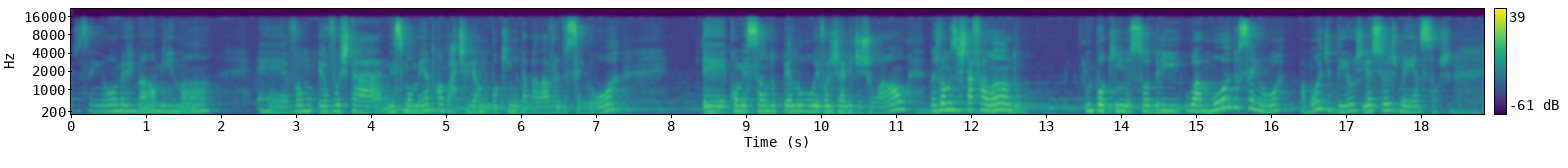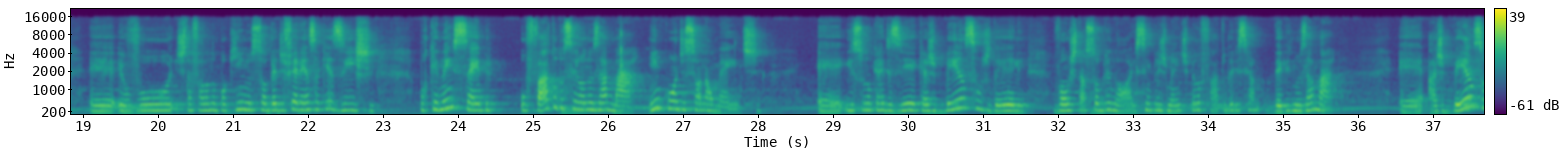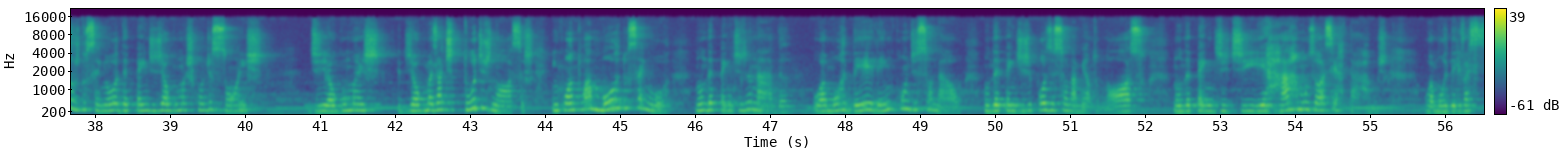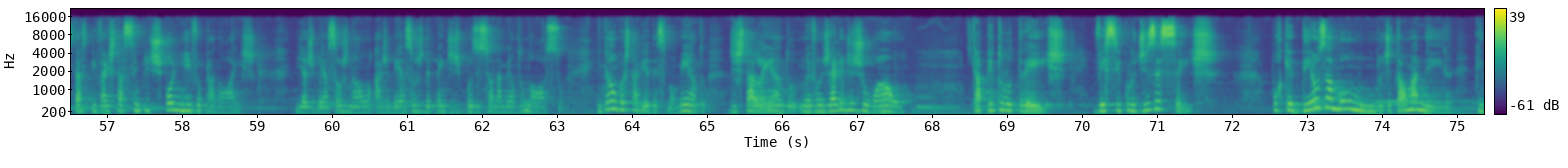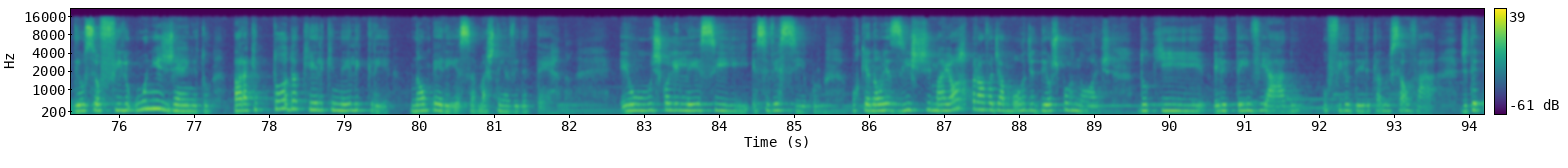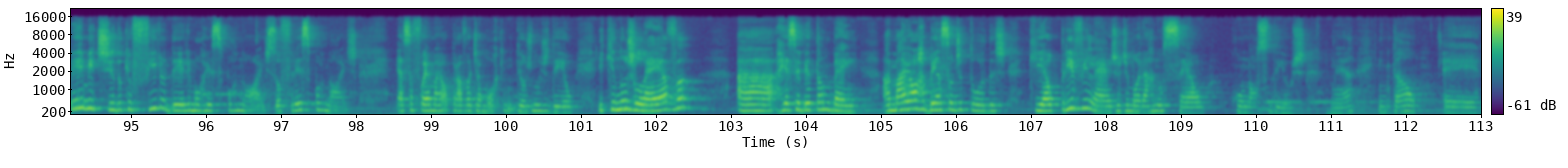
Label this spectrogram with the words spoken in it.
Paz do Senhor, meu irmão, minha irmã. É, vamos, eu vou estar nesse momento compartilhando um pouquinho da palavra do Senhor, é, começando pelo Evangelho de João. Nós vamos estar falando um pouquinho sobre o amor do Senhor, o amor de Deus e as suas bênçãos. É, eu vou estar falando um pouquinho sobre a diferença que existe, porque nem sempre o fato do Senhor nos amar incondicionalmente é, isso não quer dizer que as bênçãos dele vão estar sobre nós, simplesmente pelo fato dele, se, dele nos amar. É, as bênçãos do Senhor dependem de algumas condições, de algumas, de algumas atitudes nossas, enquanto o amor do Senhor não depende de nada. O amor dele é incondicional, não depende de posicionamento nosso, não depende de errarmos ou acertarmos. O amor dele vai estar, vai estar sempre disponível para nós. E as bênçãos não, as bênçãos dependem de posicionamento nosso. Então eu gostaria desse momento de estar lendo no Evangelho de João, capítulo 3, versículo 16. Porque Deus amou o mundo de tal maneira que deu seu Filho unigênito para que todo aquele que nele crê não pereça, mas tenha vida eterna eu escolhi ler esse, esse versículo, porque não existe maior prova de amor de Deus por nós do que ele ter enviado o filho dele para nos salvar, de ter permitido que o filho dele morresse por nós, sofresse por nós. Essa foi a maior prova de amor que Deus nos deu e que nos leva a receber também a maior bênção de todas, que é o privilégio de morar no céu com o nosso Deus, né? Então, é,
